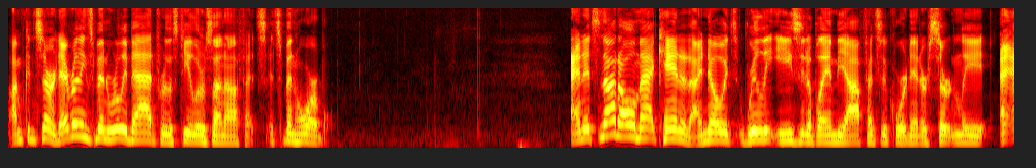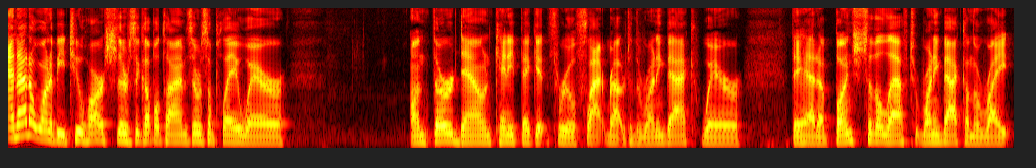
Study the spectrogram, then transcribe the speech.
I'm concerned. Everything's been really bad for the Steelers on offense. It's been horrible. And it's not all Matt Canada. I know it's really easy to blame the offensive coordinator, certainly. And I don't want to be too harsh. There's a couple times there was a play where on third down, Kenny Pickett threw a flat route to the running back where they had a bunch to the left, running back on the right,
